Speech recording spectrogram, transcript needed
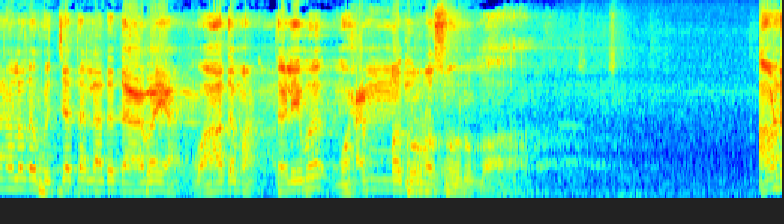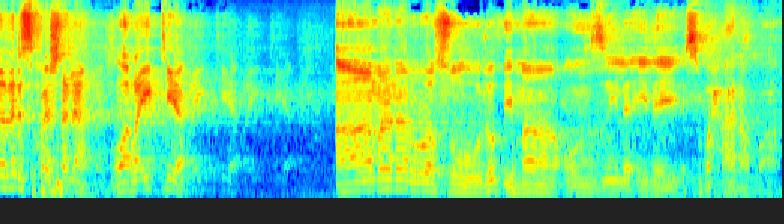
എന്നുള്ളത് ഹുജ്ജത്തല്ല അത് ദഅവയാണ് വാദമാണ്. തെളിവ് മുഹമ്മദുർ റസൂലുള്ള. അതുകൊണ്ട് അതൊരു സ്പെഷ്യലാണ് വെറൈറ്റിയാണ് ആമന റസൂലു ബിമാ ഉൻസില സുബ്ഹാനല്ലാഹ്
